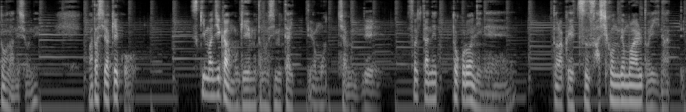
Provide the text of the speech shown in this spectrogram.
どうなんでしょうね。私は結構、隙間時間もゲーム楽しみたいって思っちゃうんで、そういったね、ところにね、ドラクエ2差し込んでもらえるといいなって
